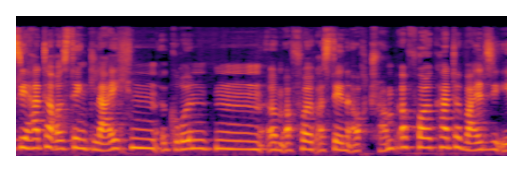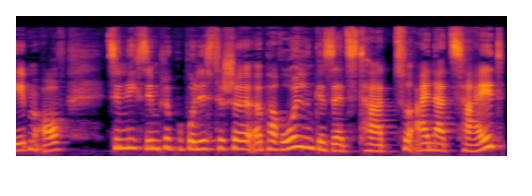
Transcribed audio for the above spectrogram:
sie hatte aus den gleichen Gründen ähm, Erfolg, aus denen auch Trump Erfolg hatte, weil sie eben auf ziemlich simple populistische äh, Parolen gesetzt hat zu einer Zeit,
